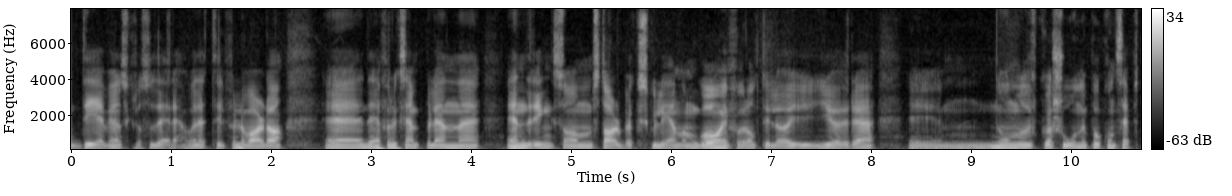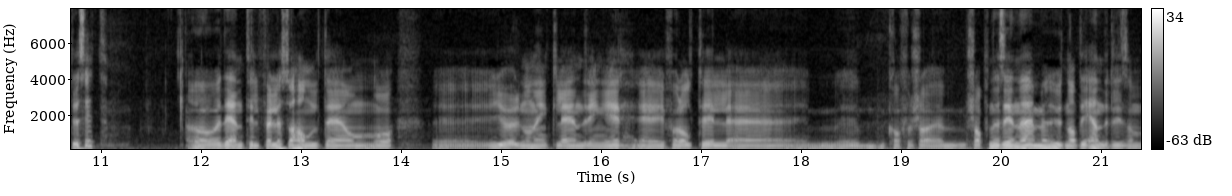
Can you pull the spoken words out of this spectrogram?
det vi ønsker å studere. Og i dette tilfellet var da eh, det f.eks. en eh, endring som Starbucks skulle gjennomgå i forhold til å gjøre eh, noen modifikasjoner på konseptet sitt. Og I det ene tilfellet så handlet det om å uh, gjøre noen enkle endringer uh, i forhold til uh, kaffesjappene sine, men uten at de endret liksom,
